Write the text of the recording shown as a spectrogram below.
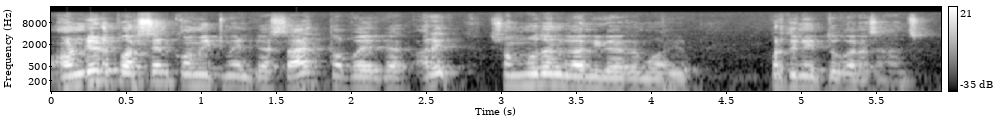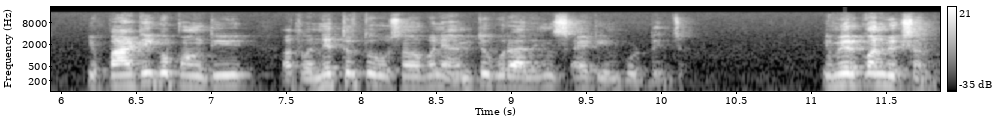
हन्ड्रेड पर्सेन्ट कमिटमेन्टका साथ तपाईँहरूका हरेक सम्बोधन गर्ने गरेर म यो प्रतिनिधित्व गर्न चाहन्छु। यो पार्टीको पङ्क्ति अथवा नेतृत्व उसँग पनि हामी त्यो कुराहरू इन्साइट इनपुट दिन्छौँ। यो मेरो कन्भिक्सन हो।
